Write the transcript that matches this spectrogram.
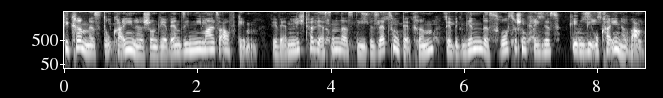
Die Krim ist ukrainisch und wir werden sie niemals aufgeben. Wir werden nicht vergessen, dass die Besetzung der Krim der Beginn des russischen Krieges gegen die Ukraine war.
